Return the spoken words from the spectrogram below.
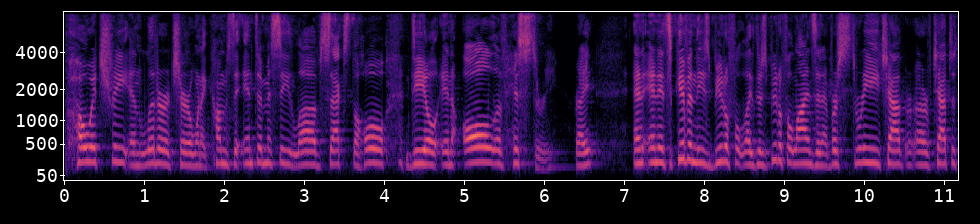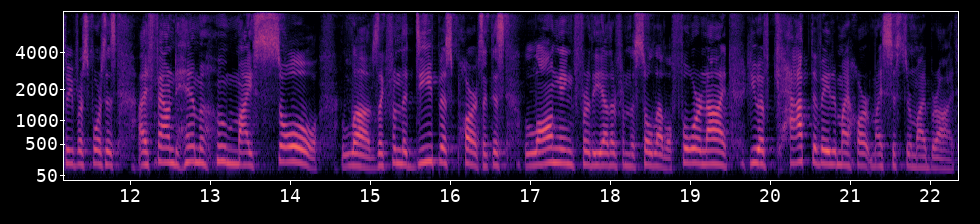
poetry and literature when it comes to intimacy, love, sex, the whole deal in all of history, right? And, and it's given these beautiful, like there's beautiful lines in it. Verse 3, chapter, chapter 3, verse 4 says, I found him whom my soul loves. Like from the deepest parts, like this longing for the other from the soul level. 4, 9, you have captivated my heart, my sister, my bride.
